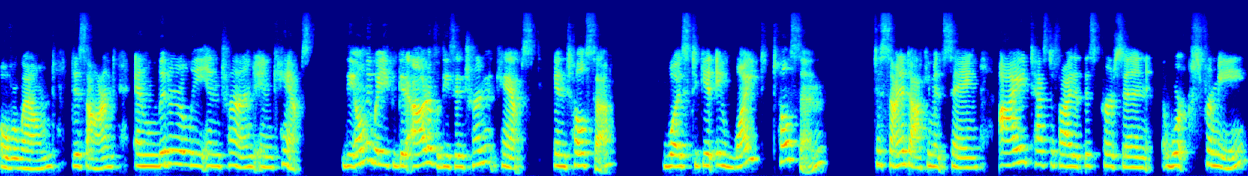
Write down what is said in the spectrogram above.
overwhelmed disarmed and literally interned in camps. The only way you could get out of these internment camps in Tulsa was to get a white Tulsan to sign a document saying, I testify that this person works for me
